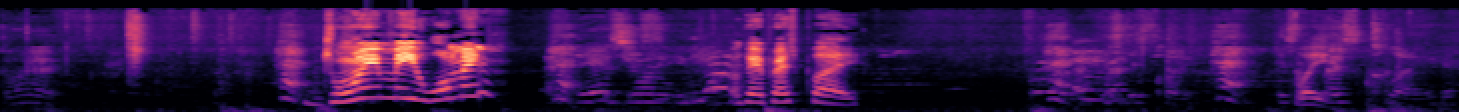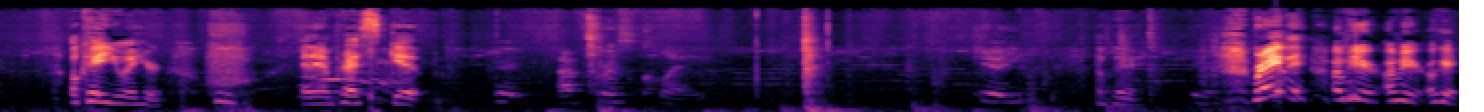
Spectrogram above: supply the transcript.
Go ahead. Join me, woman. I join you. Okay, press play. Clay. It's Wait. press clay. Okay, you in here. And then press skip. I press clay. Okay. Raven, I'm here. I'm here. Okay.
